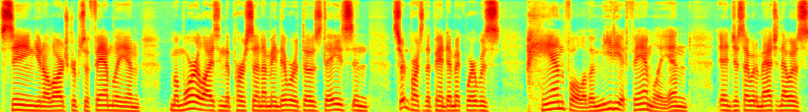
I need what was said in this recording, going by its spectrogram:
seeing, you know, large groups of family and memorializing the person. I mean, there were those days in certain parts of the pandemic where it was handful of immediate family and and just I would imagine that was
